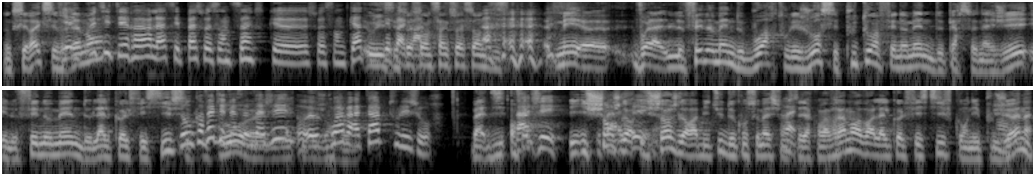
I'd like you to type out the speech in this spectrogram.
donc c'est vrai que c'est vraiment. Il y a une petite erreur là, c'est pas 65 que 64. Oui, c'est 65-70. mais euh, voilà, le phénomène de boire tous les jours, c'est plutôt un phénomène de personnes âgées, et le phénomène de l'alcool festif. Donc en fait, les personnes euh, âgées euh, boivent à table tous les jours. Bah, en fait, ils changent, leur, ils changent leur habitude de consommation. C'est-à-dire qu'on va vraiment avoir l'alcool festif quand on est plus jeune.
